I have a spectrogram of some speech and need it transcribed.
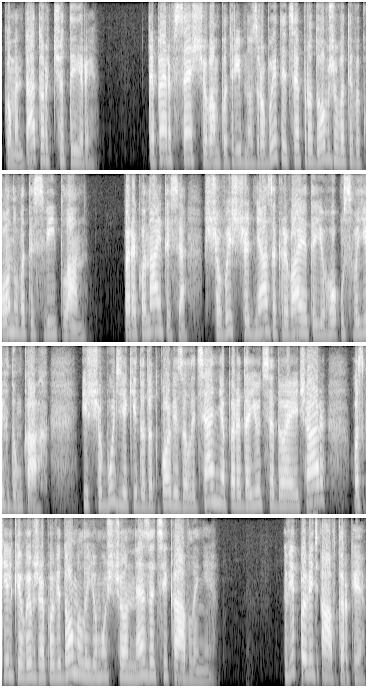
Коментатор 4. Тепер все, що вам потрібно зробити, це продовжувати виконувати свій план. Переконайтеся, що ви щодня закриваєте його у своїх думках, і що будь-які додаткові залицяння передаються до HR, оскільки ви вже повідомили йому, що не зацікавлені. Відповідь авторки:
